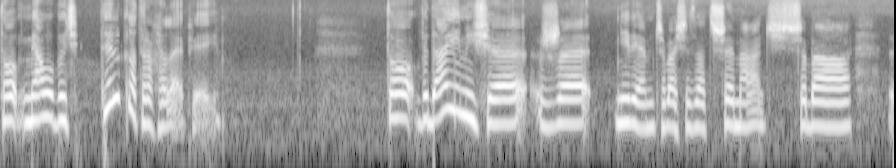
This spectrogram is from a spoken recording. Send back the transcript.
to miało być tylko trochę lepiej, to wydaje mi się, że nie wiem, trzeba się zatrzymać, trzeba y,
